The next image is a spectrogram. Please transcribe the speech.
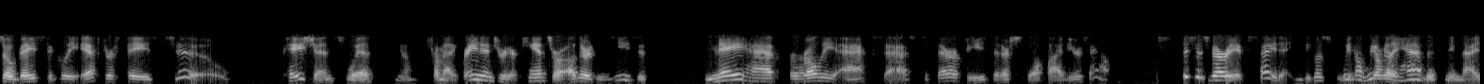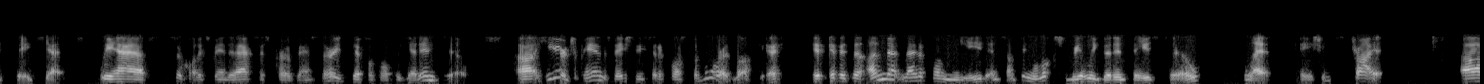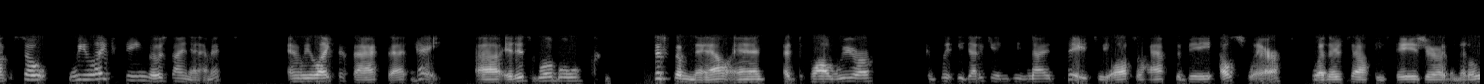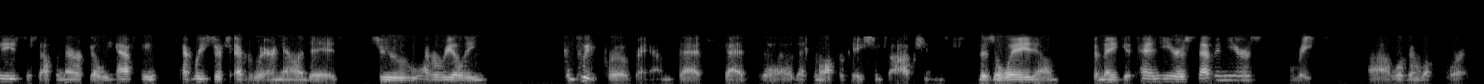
So basically, after phase two, patients with you know, traumatic brain injury or cancer or other diseases may have early access to therapies that are still five years out. This is very exciting because we don't we don't really have this in the United States yet. We have so-called expanded access programs, very difficult to get into. Uh, here, Japan has basically said across the board, look, if, if it's an unmet medical need and something looks really good in phase two, let patients try it. Uh, so we like seeing those dynamics, and we like the fact that hey, uh, it is a global system now, and while we are completely dedicated to the United States, we also have to be elsewhere, whether it's Southeast Asia or the Middle East or South America. We have to have research everywhere nowadays to have a really complete program that that uh, that can offer patients options. There's a way you know, to make it 10 years, seven years, great. Uh, we're going to look for it.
